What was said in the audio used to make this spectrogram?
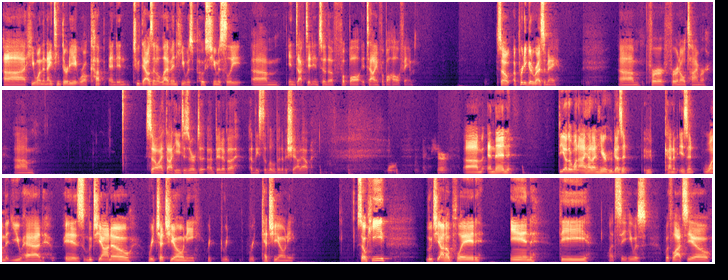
Uh, he won the 1938 World Cup, and in 2011, he was posthumously um, inducted into the football Italian Football Hall of Fame. So a pretty good resume um, for for an old timer. Um, so I thought he deserved a, a bit of a at least a little bit of a shout out. Yeah, sure. Um, and then the other one I had on here who doesn't, who kind of isn't one that you had is Luciano Re Cecconi. Ricecchioni. So he, Luciano played in the, let's see, he was with Lazio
